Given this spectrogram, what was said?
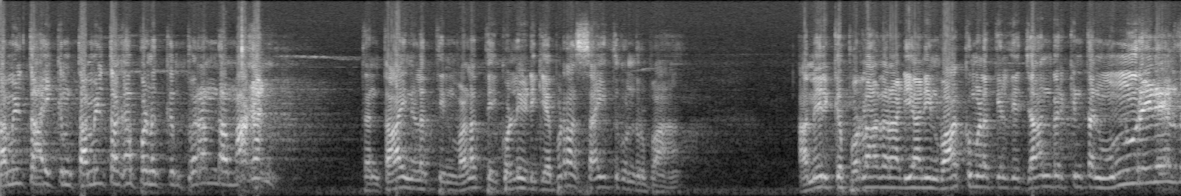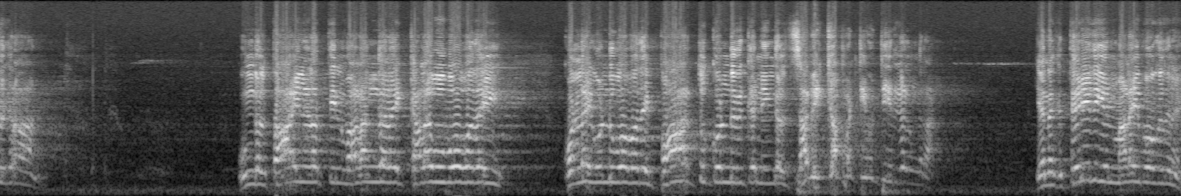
தமிழ் தாய்க்கும் தமிழ் தகப்பனுக்கும் பிறந்த மகன் தன் தாய் நிலத்தின் வளத்தை கொள்ளையடிக்க எப்படா சாய்த்து கொண்டிருப்பான்? அமெரிக்க பொருளாதார அடியாளின் வாக்குமூலத்தில் ஜான் பெர்கின் தன் முன்னுரையிலே எழுதுகிறான். உங்கள் தாய் நிலத்தின் வளங்களை களவு போவதை கொள்ளை கொண்டு போவதை பார்த்து கொண்டிருக்க நீங்கள் சவிக்கப்பட்டு விட்டீர்கள் எனக்கு தெரியுது என் மலை போகுதுன்னு.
